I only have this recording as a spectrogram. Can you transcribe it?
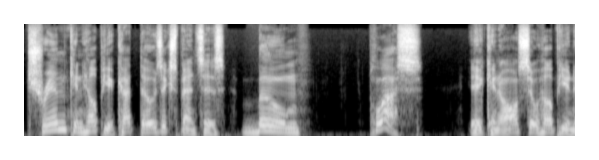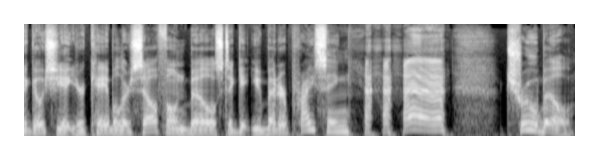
Trim can help you cut those expenses. Boom. Plus, it can also help you negotiate your cable or cell phone bills to get you better pricing. Truebill.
